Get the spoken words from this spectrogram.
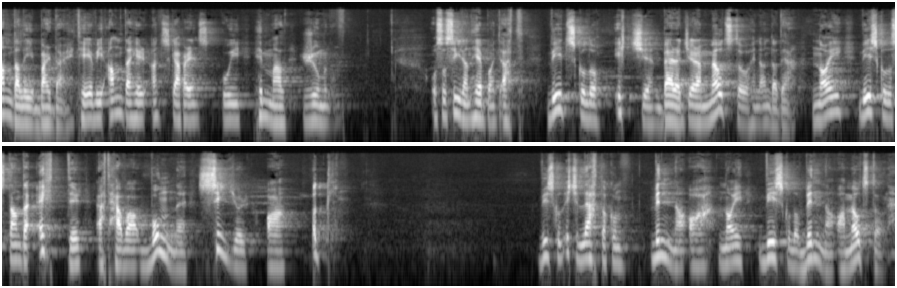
andalig bardai. Det er vi anda her ønskaparens og i himmelrummen. Og så sier han her at vi skulle ikke bare gjøre motstå henne under det, Nei, vi skulle standa etter at hava vunne sigur av ødlom. Vi skulle ikke lete okon vinna av nei, vi skulle vinna av motstående.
